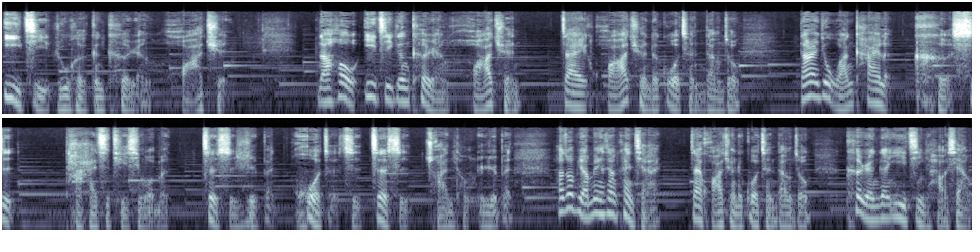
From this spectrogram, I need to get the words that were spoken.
艺妓如何跟客人划拳，然后艺妓跟客人划拳，在划拳的过程当中，当然就玩开了，可是他还是提醒我们，这是日本，或者是这是传统的日本。他说，表面上看起来。在划拳的过程当中，客人跟意境好像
